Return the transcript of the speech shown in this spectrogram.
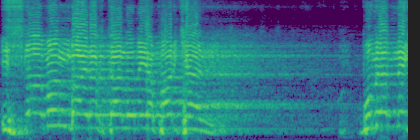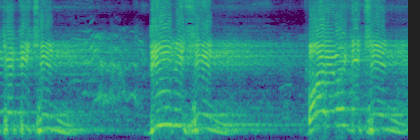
İslam'ın bayraktarlığını yaparken bu memleket için, din için, bayrak için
